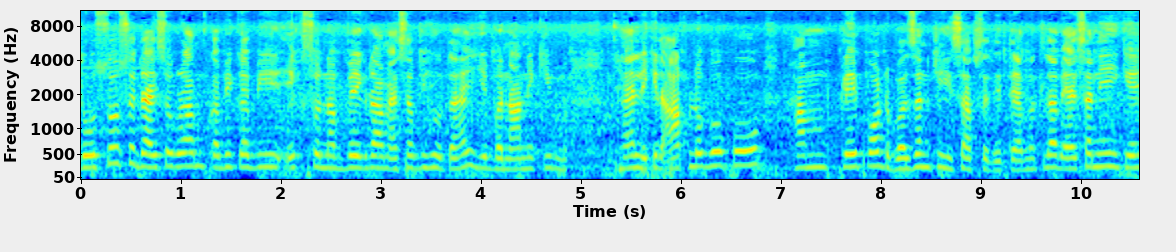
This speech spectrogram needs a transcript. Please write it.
200 से 250 ग्राम कभी कभी 190 ग्राम ऐसा भी होता है। ये बनाने की है, लेकिन आप लोगों को हम क्ले पॉट वज़न के हिसाब से देते हैं। मतलब ऐसा नहीं कि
